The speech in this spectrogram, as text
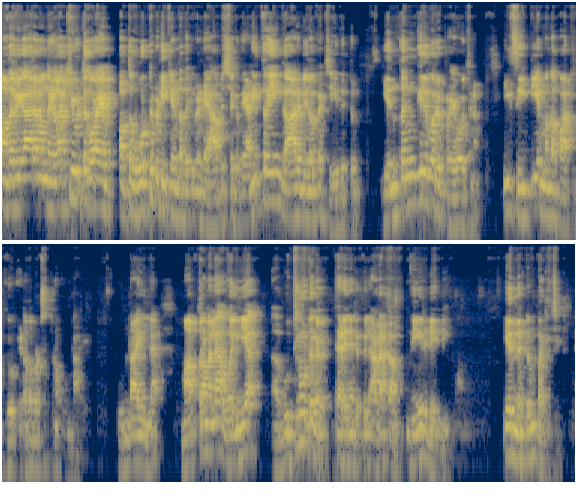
മതവികാരം ഒന്ന് ഇളക്കിവിട്ട് കുറെ പത്ത് വോട്ട് പിടിക്കേണ്ടത് ഇവരുടെ ആവശ്യകതയാണ്. ഇത്രയും കാലം ഇതൊക്കെ ചെയ്തിട്ടും എന്തെങ്കിലും ഒരു പ്രയോജനം ഈ സി പി എം എന്ന പാർട്ടിക്കോ ഇടതുപക്ഷത്തിനോ ഉണ്ടായി. ഉണ്ടായില്ല. മാത്രമല്ല വലിയ ബുദ്ധിമുട്ടുകൾ തെരഞ്ഞെടുപ്പിൽ അടക്കം നേരിടേണ്ടി വന്നു. എന്നിട്ടും പഠിച്ചിട്ടില്ല.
